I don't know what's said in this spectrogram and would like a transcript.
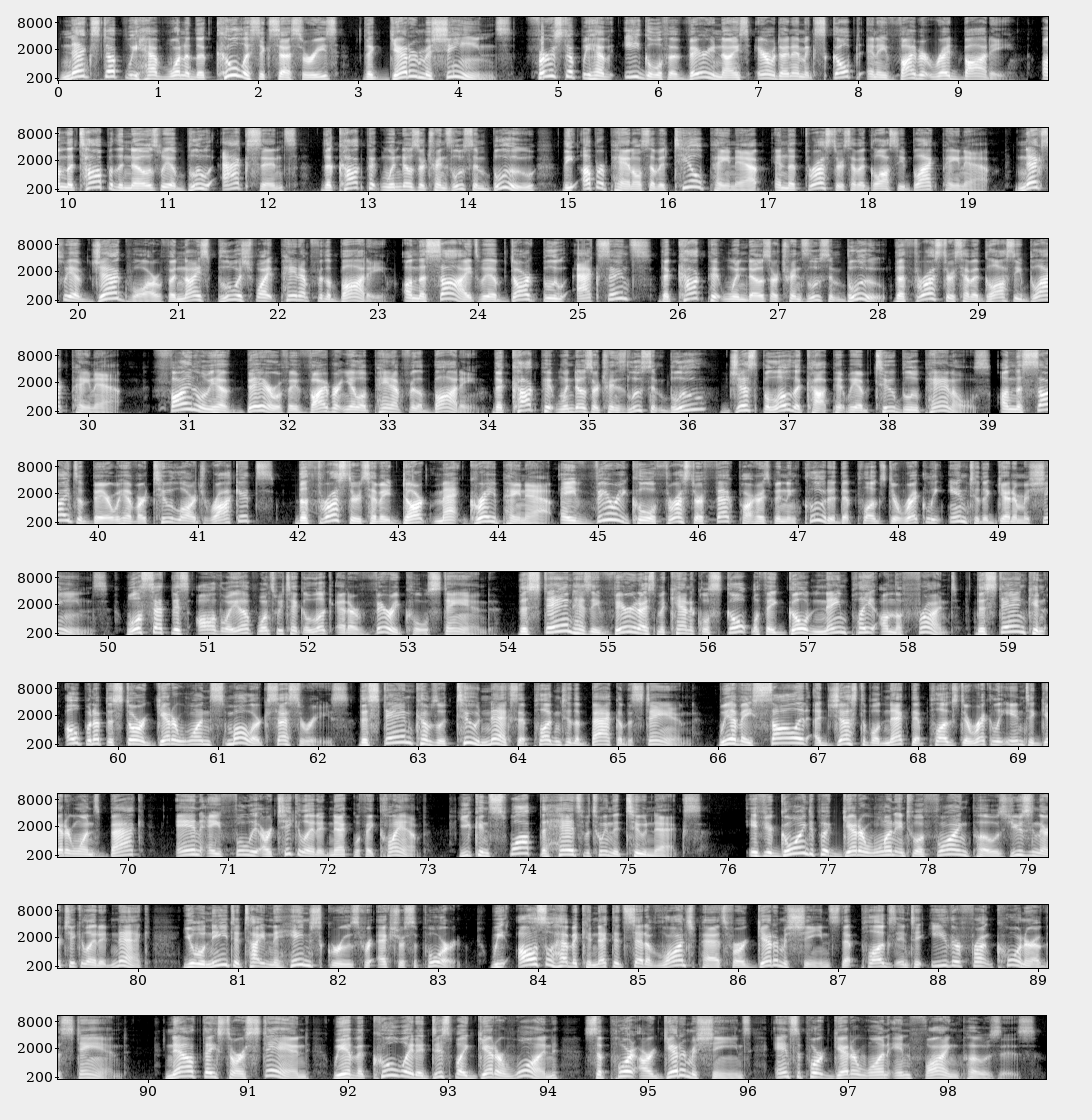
Next up, we have one of the coolest accessories, the Getter Machines. First up, we have Eagle with a very nice aerodynamic sculpt and a vibrant red body. On the top of the nose, we have blue accents. The cockpit windows are translucent blue, the upper panels have a teal paint app, and the thrusters have a glossy black paint app. Next, we have Jaguar with a nice bluish white paint app for the body. On the sides, we have dark blue accents. The cockpit windows are translucent blue. The thrusters have a glossy black paint app. Finally, we have Bear with a vibrant yellow paint app for the body. The cockpit windows are translucent blue. Just below the cockpit, we have two blue panels. On the sides of Bear, we have our two large rockets. The thrusters have a dark matte gray paint app. A very cool thruster effect part has been included that plugs directly into the Getter machines. We'll set this all the way up once we take a look at our very cool stand. The stand has a very nice mechanical sculpt with a gold nameplate on the front. The stand can open up to store Getter 1 smaller accessories. The stand comes with two necks that plug into the back of the stand. We have a solid adjustable neck that plugs directly into Getter 1's back and a fully articulated neck with a clamp. You can swap the heads between the two necks. If you're going to put Getter 1 into a flying pose using the articulated neck, you will need to tighten the hinge screws for extra support. We also have a connected set of launch pads for our Getter machines that plugs into either front corner of the stand. Now, thanks to our stand, we have a cool way to display Getter 1, support our Getter machines, and support Getter 1 in flying poses.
